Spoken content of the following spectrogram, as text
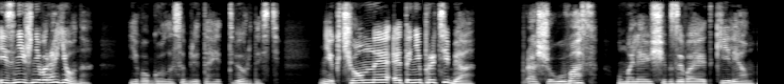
из Нижнего района?» Его голос обретает твердость. «Никчемная — это не про тебя. «Прошу у вас», — умоляюще взывает Килиам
